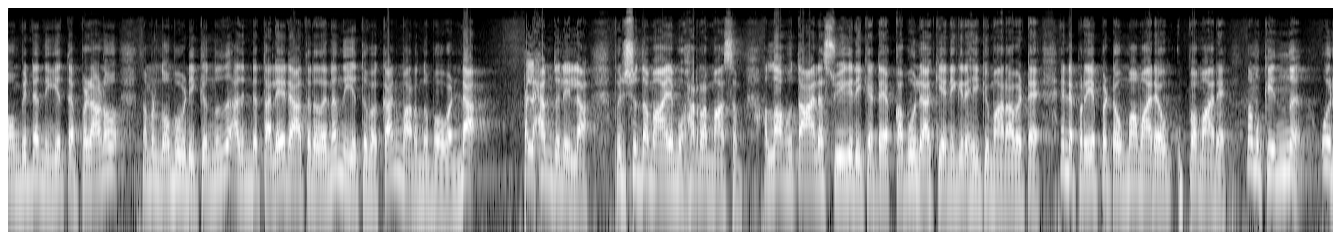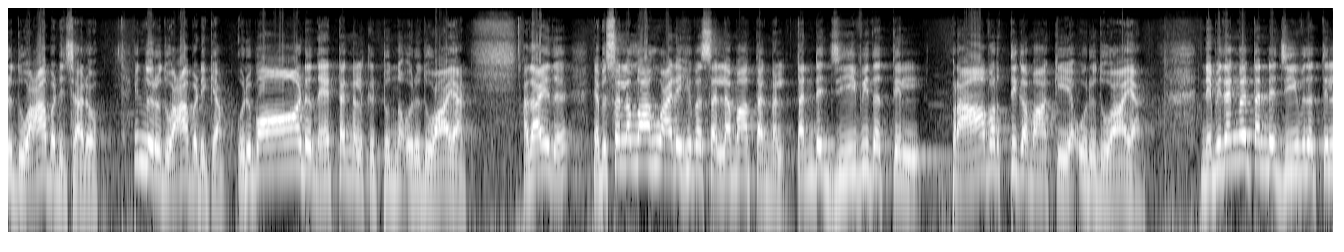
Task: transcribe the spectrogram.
നോമ്പിന്റെ നീയത്ത് എപ്പോഴാണോ നമ്മൾ നോമ്പ് പിടിക്കുന്നത് അതിന്റെ തലേ രാത്രി തന്നെ നീയത്ത് വെക്കാൻ മറന്നു പോവണ്ട. അലഹമില്ല പരിശുദ്ധമായ മുഹറം മാസം. അള്ളാഹു താല സ്വീകരിക്കട്ടെ കബൂലാക്കി അനുഗ്രഹിക്കുമാറാവട്ടെ. എന്റെ പ്രിയപ്പെട്ട ഉമ്മമാരെ ഉപ്പമാരെ നമുക്ക് ഇന്ന് ഒരു ദ്വാ പഠിച്ചാലോ? ഇന്നൊരു ദ്വാ പഠിക്കാം. ഒരുപാട് നേട്ടങ്ങൾ കിട്ടുന്ന ഒരു ദ്വായാൻ അതായത് നബിസല്ലാഹു അലഹി വസല്ലമ തങ്ങൾ തന്റെ ജീവിതത്തിൽ പ്രാവർത്തികമാക്കിയ ഒരു ദുവായാണ് നബിതങ്ങൾ തന്റെ ജീവിതത്തിൽ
